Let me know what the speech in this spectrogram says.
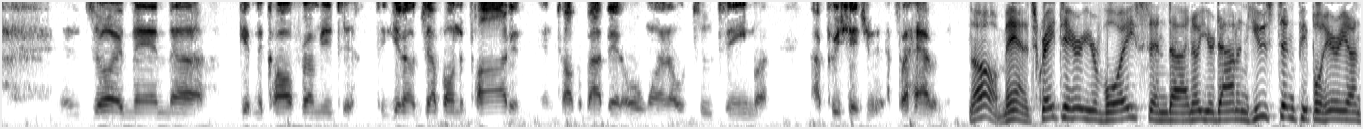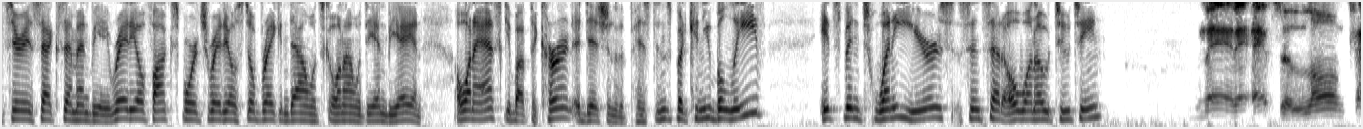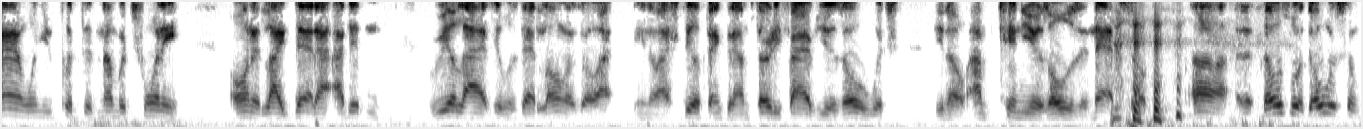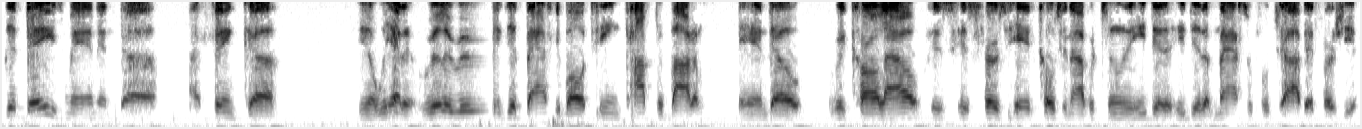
enjoyed, man, uh, getting the call from you to, to get on, jump on the pod and, and talk about that 01 02 team. Uh, I appreciate you for having me. Oh man, it's great to hear your voice, and uh, I know you're down in Houston. People hear you on Sirius XM NBA Radio, Fox Sports Radio, still breaking down what's going on with the NBA. And I want to ask you about the current edition of the Pistons. But can you believe it's been 20 years since that 0102 team? Man, that's a long time when you put the number 20 on it like that. I, I didn't realize it was that long ago. I, you know, I still think that I'm 35 years old, which you know, I'm 10 years older than that. So, uh, those were, those were some good days, man. And, uh, I think, uh, you know, we had a really, really good basketball team, top to bottom. And, uh, Rick Carlisle, his, his first head coaching opportunity, he did, he did a masterful job that first year.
